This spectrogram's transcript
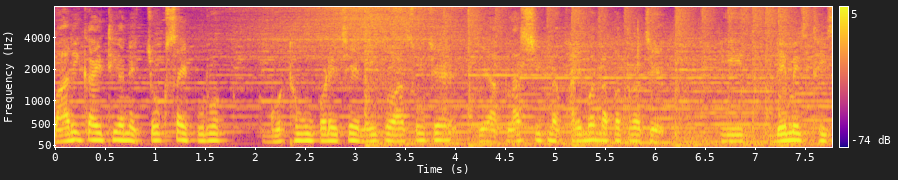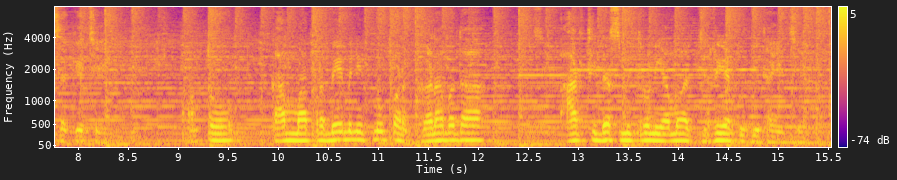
બારીકાઈથી અને ચોકસાઈપૂર્વક ગોઠવવું પડે છે. નહીં તો આ શું છે? જે આ પ્લાસ્ટિકના ફાઇબરના પત્ર છે, એ ડેમેજ થઈ શકે છે. આમ તો કામ માત્ર બે મિનિટનું, પણ ઘણા બધા આઠથી દસ મિત્રોની આમાં જરૂરિયાત ઊભી થાય છે.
